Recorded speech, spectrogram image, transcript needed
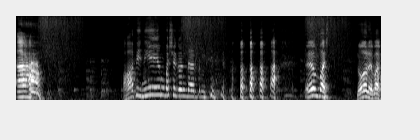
Aa! Abi niye en başa gönderdim beni? en baş. Ne oluyor bak.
